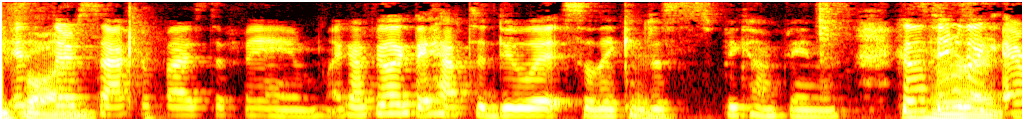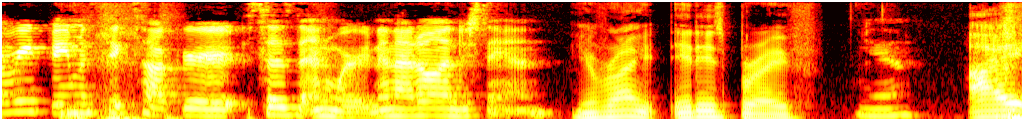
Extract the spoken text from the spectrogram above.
it's fine? their sacrifice to fame. Like I feel like they have to do it so they can just become famous. Because it seems Right. like every famous TikToker says the N word, and I don't understand. You're right. It is brave. Yeah. I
